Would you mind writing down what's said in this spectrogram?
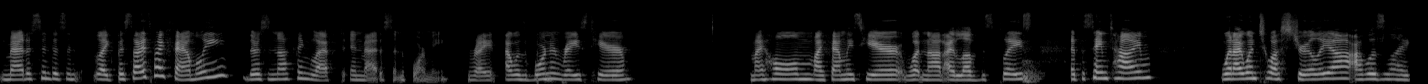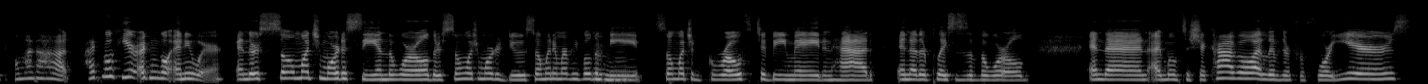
madison doesn't like besides my family there's nothing left in madison for me right i was born mm. and raised here my home my family's here whatnot i love this place at the same time when I went to Australia, I was like, oh my God, I can go here, I can go anywhere. And there's so much more to see in the world. There's so much more to do, so many more people to Mhm. meet, so much growth to be made and had in other places of the world. And then I moved to Chicago. I lived there for four years.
